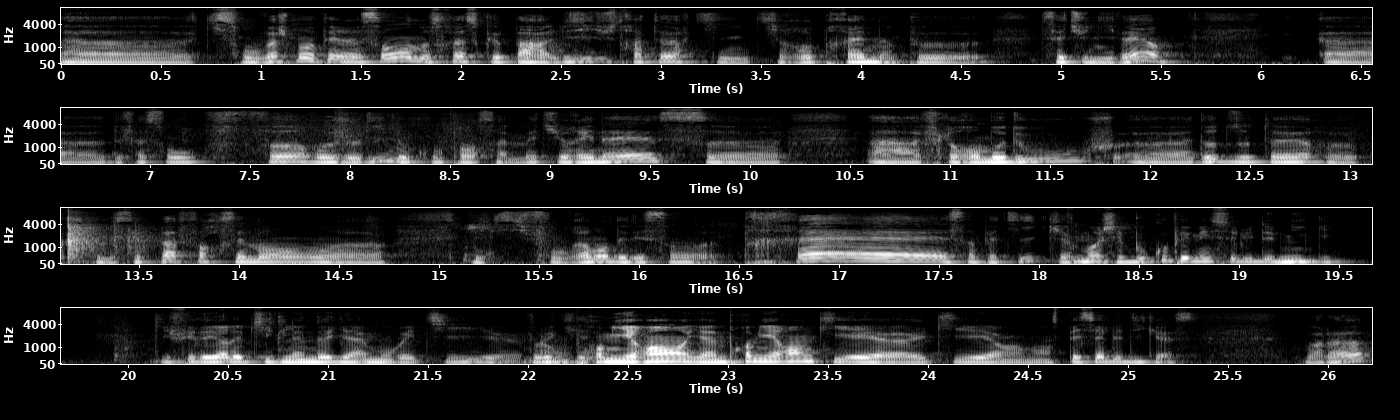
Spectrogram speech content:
euh, qui sont vachement intéressants, ne serait-ce que par les illustrateurs qui, qui reprennent un peu cet univers euh, de façon fort jolie. Donc on pense à Mathieu Reynès, euh, à Florent Maudou, euh, à d'autres auteurs euh, que je connaissais pas forcément, euh, mais qui font vraiment des dessins très sympathiques. Moi, j'ai beaucoup aimé celui de Mig, qui fait d'ailleurs des petits clins d'œil à Moretti. enfin, Oui, en qui est- premier rang, il y a un premier rang qui est qui est en, en spécial dédicace. Voilà.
